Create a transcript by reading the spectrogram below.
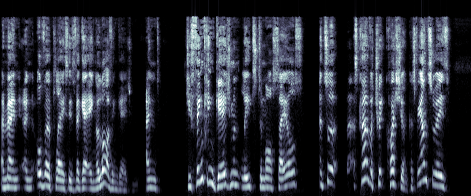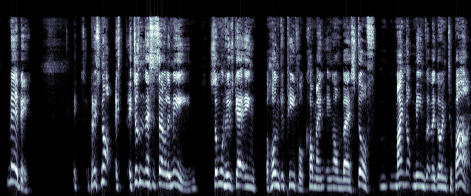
and then in other places they're getting a lot of engagement. And do you think engagement leads to more sales? And so that's kind of a trick question because the answer is maybe, it, but it's not. It, it doesn't necessarily mean someone who's getting a hundred people commenting on their stuff might not mean that they're going to buy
